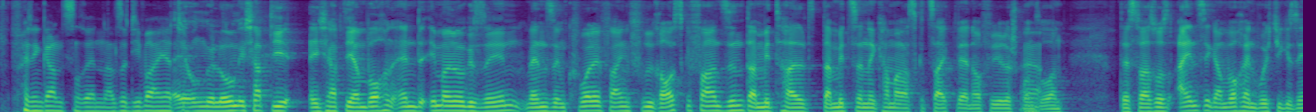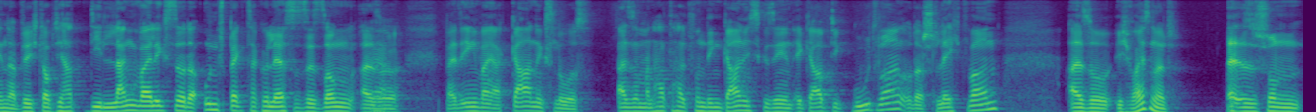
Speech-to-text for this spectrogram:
bei den ganzen Rennen. Also die waren ja. Ey, ungelogen. Ich habe die, hab die am Wochenende immer nur gesehen, wenn sie im Qualifying früh rausgefahren sind, damit halt, damit sie in den Kameras gezeigt werden, auch für ihre Sponsoren. Ja. Das war so das einzige am Wochenende, wo ich die gesehen habe. Ich glaube, die hatten die langweiligste oder unspektakulärste Saison. Also ja. bei denen war ja gar nichts los. Also man hat halt von denen gar nichts gesehen, egal ob die gut waren oder schlecht waren. Also ich weiß nicht. Es ist schon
